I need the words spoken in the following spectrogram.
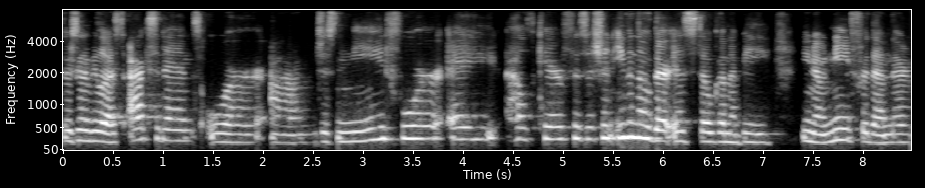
there's going to be less accidents or um, just need for a healthcare physician. Even though there is still going to be you know need for them, there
